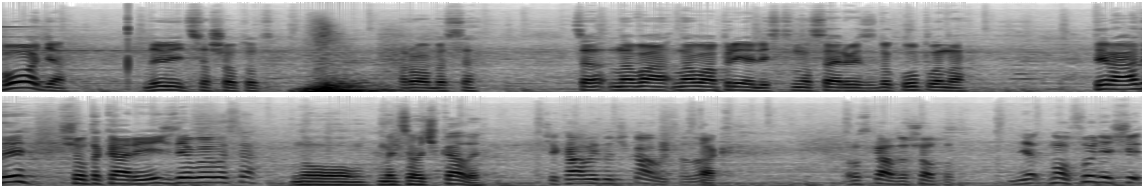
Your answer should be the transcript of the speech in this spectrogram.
Бодя! Дивіться, що тут робиться. Це нова, нова прелість на сервіс докуплена. Ти радий, що така річ з'явилася? Ну, ми цього чекали. Чекали і дочекалися, так? Так. Розказуй, що тут? Я, ну, судячи,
